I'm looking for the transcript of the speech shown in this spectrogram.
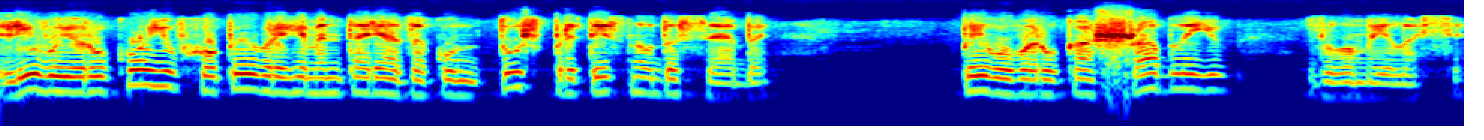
Лівою рукою вхопив регіментаря за кунтуш, притиснув до себе. Пивова рука з шаблею зломилася.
